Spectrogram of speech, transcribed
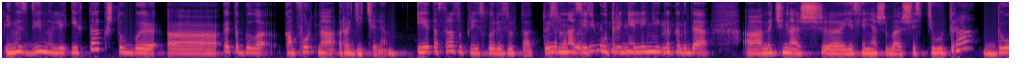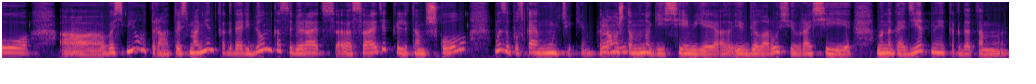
И мы сдвинули их так, чтобы это было комфортно родителям. И это сразу принесло результат. То есть На у нас есть утренняя линейка, угу. когда а, начинаешь, э, если не ошибаюсь, с 6 утра до а, 8 утра, то есть момент, когда ребенка собирают в садик или там в школу, мы запускаем мультики. Потому угу. что многие семьи а, и в Беларуси, и в России многодетные, когда там...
